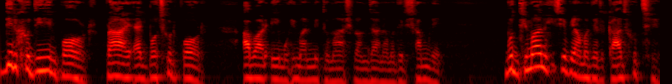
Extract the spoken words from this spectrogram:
দীর্ঘদিন পর, প্রায় এক বছর পর, আবার এই মহিমান্বিত মাস রমজান আমাদের সামনে। বুদ্ধিমান হিসেবে আমাদের কাজ হচ্ছে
